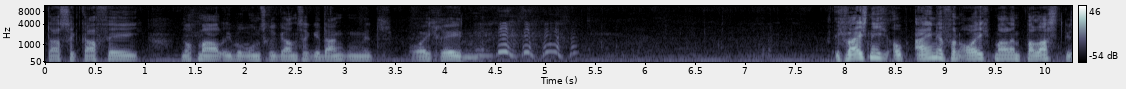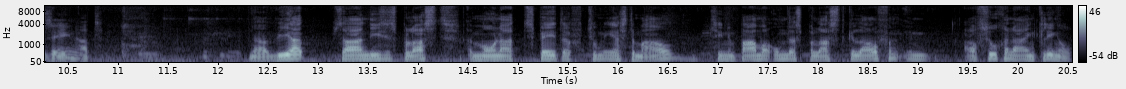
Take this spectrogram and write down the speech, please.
Tasse Kaffee nochmal über unsere ganzen Gedanken mit euch reden. Ich weiß nicht, ob einer von euch mal einen Palast gesehen hat. Na, wir sahen dieses Palast einen Monat später zum ersten Mal, sind ein paar Mal um das Palast gelaufen in, auf Suche nach einem Klingel.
